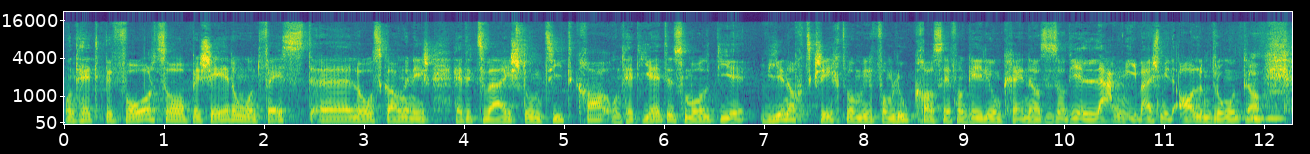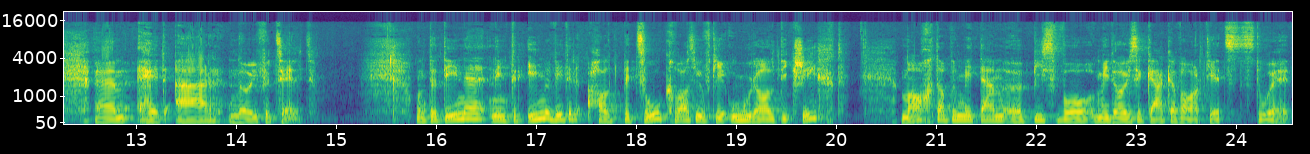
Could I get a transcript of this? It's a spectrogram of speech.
und hat, bevor so Bescherung und Fest äh, losgegangen ist, hat er zwei Stunden Zeit gehabt und hat jedes Mal die Weihnachtsgeschichte, die wir vom Lukas-Evangelium kennen, also so die Länge, weißt, mit allem drum und dran, mhm. ähm, hat er neu erzählt. Und dort nimmt er immer wieder halt Bezug quasi auf die uralte Geschichte, macht aber mit dem etwas, was mit unserer Gegenwart jetzt zu tun hat.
